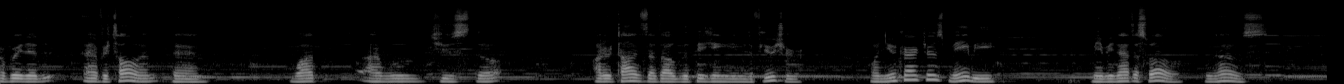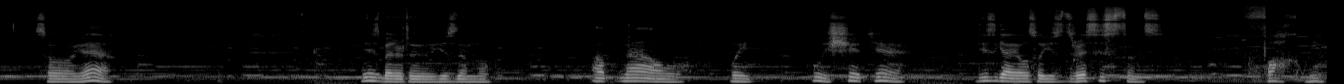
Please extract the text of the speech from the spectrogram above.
upgraded every talent then what i will use the other talents that i'll be picking in the future on new characters maybe maybe not as well who knows so yeah, it is better to use them up now. Wait, holy shit, yeah. This guy also used resistance. Fuck me.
